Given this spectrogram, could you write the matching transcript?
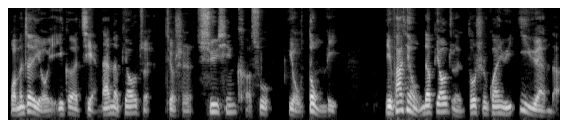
我们这有一个简单的标准，就是虚心可塑、有动力。你发现我们的标准都是关于意愿的。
